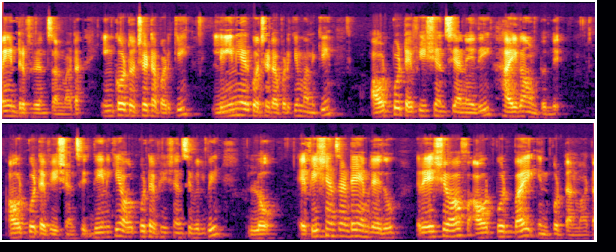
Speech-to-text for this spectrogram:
మెయిన్ డిఫరెన్స్ అనమాట ఇంకోటి వచ్చేటప్పటికి లీనియర్కి వచ్చేటప్పటికి మనకి అవుట్పుట్ ఎఫిషియన్సీ అనేది హైగా ఉంటుంది. అవుట్పుట్ ఎఫిషియన్సీ దీనికి output efficiency will be low efficiency అంటే ఏం లేదు. Ratio of output by input అన్నమాట.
